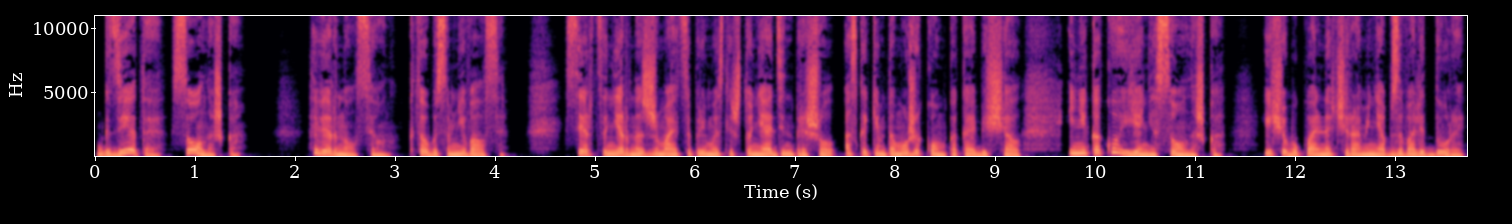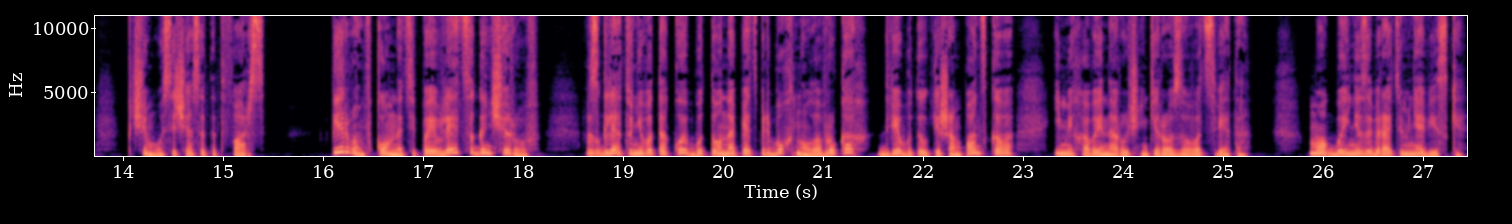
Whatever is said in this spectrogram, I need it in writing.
«Где ты, солнышко?» Вернулся он, кто бы сомневался. Сердце нервно сжимается при мысли, что не один пришел, а с каким-то мужиком, как и обещал. И никакое я не солнышко. Еще буквально вчера меня обзывали дурой. К чему сейчас этот фарс? Первым в комнате появляется Гончаров — Взгляд у него такой, будто он опять прибухнул, а в руках две бутылки шампанского и меховые наручники розового цвета. Мог бы и не забирать у меня виски.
